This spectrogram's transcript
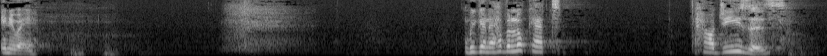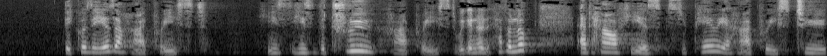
Anyway, we're going to have a look at how Jesus, because he is a high priest, he's, he's the true high priest. We're going to have a look at how he is superior high priest to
